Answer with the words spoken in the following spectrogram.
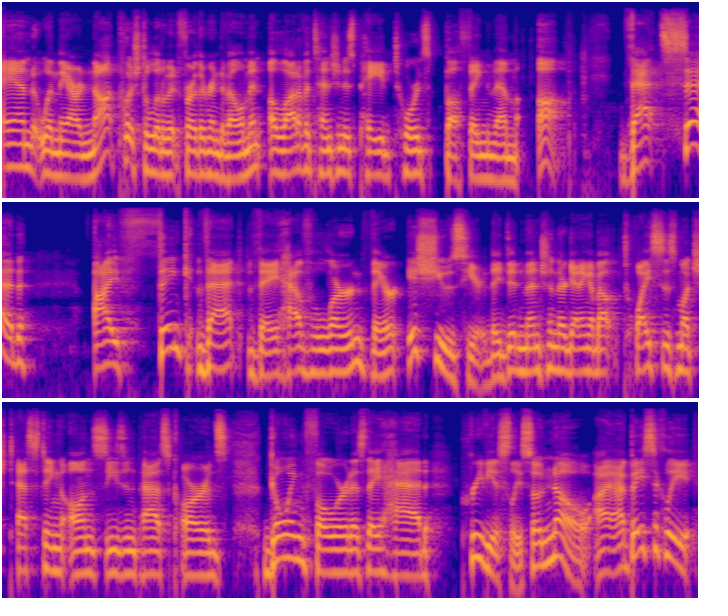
And when they are not pushed a little bit further in development, a lot of attention is paid towards buffing them up. That said, I think that they have learned their issues here. They did mention they're getting about twice as much testing on season pass cards going forward as they had previously. So, no, I, I basically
